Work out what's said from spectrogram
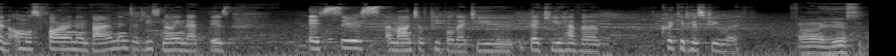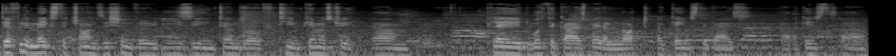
an almost foreign environment? At least knowing that there's a serious amount of people that you that you have a cricket history with. Uh, yes, it definitely makes the transition very easy in terms of team chemistry. Um, played with the guys, played a lot against the guys, uh, against um,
